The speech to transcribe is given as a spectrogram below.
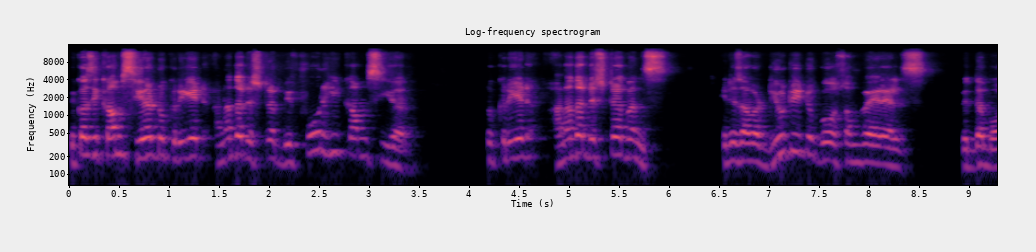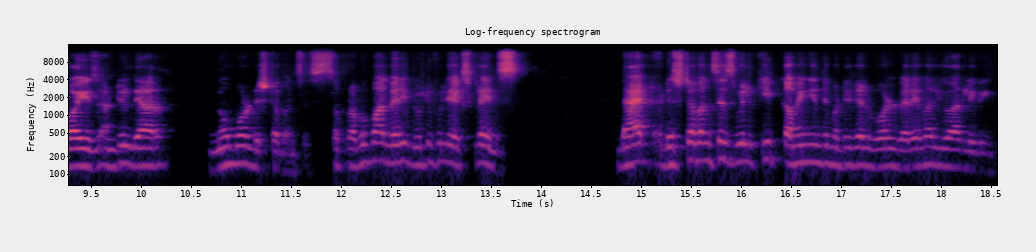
because he comes here to create another disturbance. Before he comes here to create another disturbance, it is our duty to go somewhere else with the boys until there are no more disturbances. So Prabhupada very beautifully explains that disturbances will keep coming in the material world wherever you are living.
